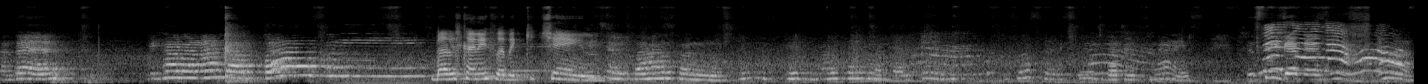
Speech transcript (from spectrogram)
And then we have another balcony. Balcony for the kitchen. Kitchen balcony. Balcony and balcony. It's not so huge, but it's nice. You still get the view. Ah.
